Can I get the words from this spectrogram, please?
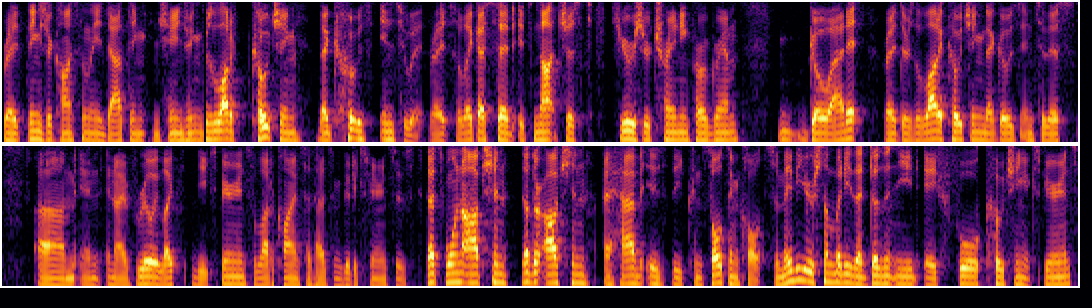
right? Things are constantly adapting and changing. There's a lot of coaching that goes into it, right? So like I said, it's not just here's your training program, go at it, right? There's a lot of coaching that goes into this. Um, and, and I've really liked the experience. A lot of clients have had some good experiences. That's one option. Another option I have is the consulting call. So maybe you're somebody that doesn't need a full coaching experience.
